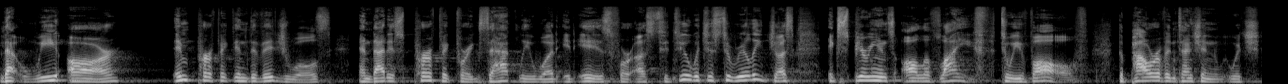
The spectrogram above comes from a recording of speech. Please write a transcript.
that we are imperfect individuals, and that is perfect for exactly what it is for us to do, which is to really just experience all of life, to evolve. The power of intention, which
